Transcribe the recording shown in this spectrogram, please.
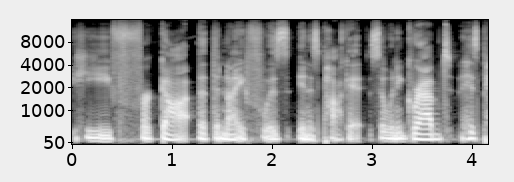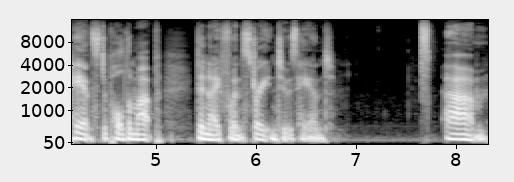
he forgot that the knife was in his pocket. So when he grabbed his pants to pull them up, the knife went straight into his hand. Um,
